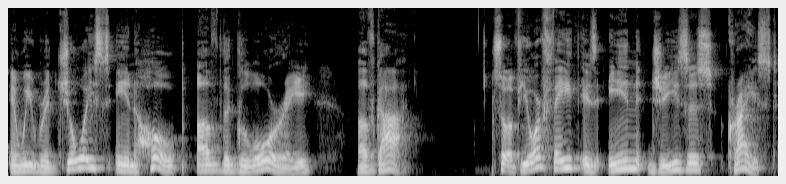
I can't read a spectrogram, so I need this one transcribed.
And we rejoice in hope of the glory of God. So if your faith is in Jesus Christ,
